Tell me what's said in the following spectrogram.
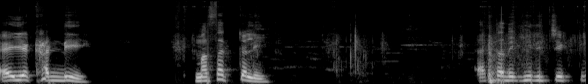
এই যে খাড্ডি। মাসাক্কালি। একটা দেখিয়ে দিচ্ছি একটু।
